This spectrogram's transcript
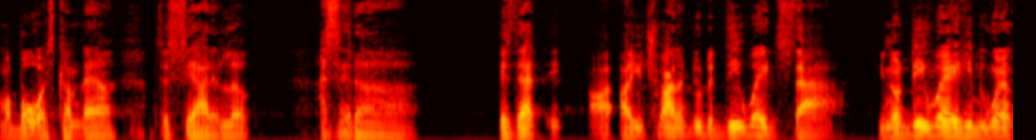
my boys come down to see how they look. I said, uh, "Is that? Are, are you trying to do the D Wade style? You know, D Wade, He'd be wearing."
